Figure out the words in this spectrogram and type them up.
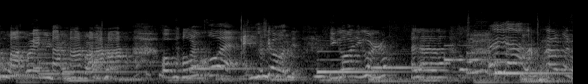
兔我也行吧？我不会，哎呦我去！你给我，你给我扔！来来来，哎呀，三个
